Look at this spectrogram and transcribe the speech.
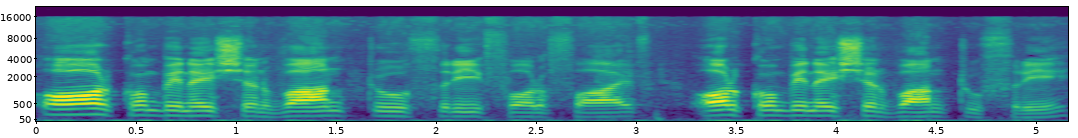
or combination 1, 2, 3, 4, 5, or combination 1, 2, 3.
